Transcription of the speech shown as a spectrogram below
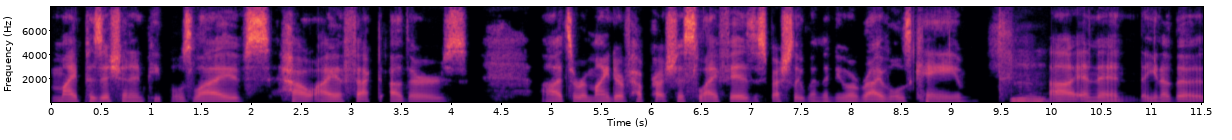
my position in people's lives, how I affect others. Uh, it's a reminder of how precious life is, especially when the new arrivals came. Mm. Uh, and then, you know, the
